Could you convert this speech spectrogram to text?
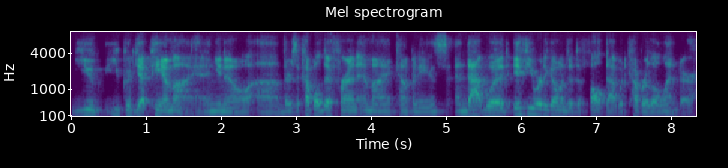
you you could get PMI, and you know um, there's a couple different MI companies, and that would, if you were to go into default, that would cover the lender.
